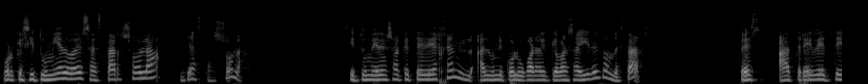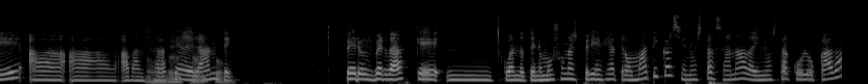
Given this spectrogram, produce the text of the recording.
Porque si tu miedo es a estar sola, ya estás sola. Si tu miedo es a que te dejen, al único lugar al que vas a ir es donde estás. Entonces, atrévete a, a avanzar hacia salto. adelante. Pero es verdad que mm, cuando tenemos una experiencia traumática, si no está sanada y no está colocada,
